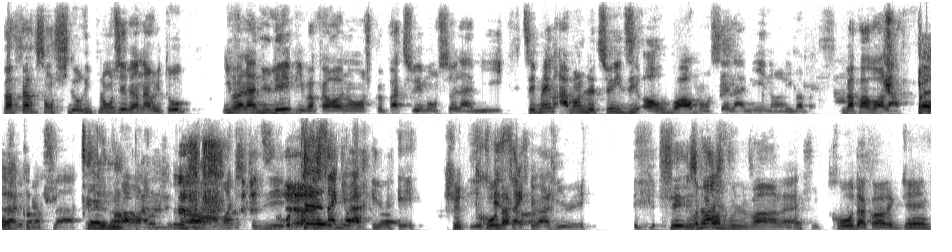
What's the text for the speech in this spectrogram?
va faire son Shidori plonger vers Naruto il va l'annuler, puis il va faire Oh non, je peux pas tuer mon seul ami. C'est même avant de le tuer, il dit Au revoir, mon seul ami. Non, il va, il va pas avoir la force de faire ça. Tellement. moi, je te dis, c'est ça qui va arriver. Je suis trop d'accord. C'est ça qui va arriver. Moi, je vous le vends, là. je suis trop d'accord avec James.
